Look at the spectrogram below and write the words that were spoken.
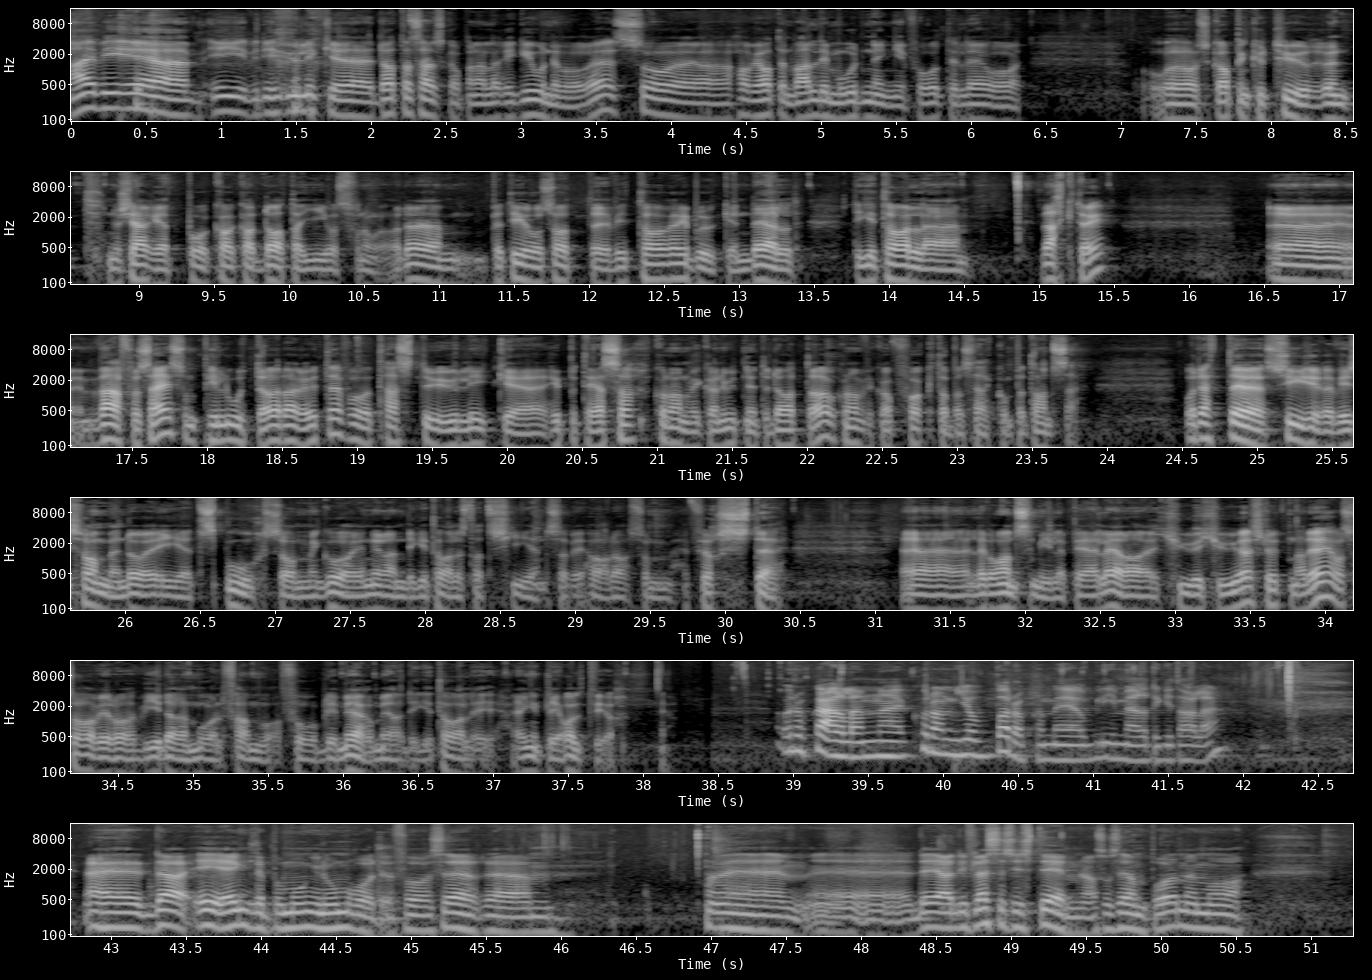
nei, vi er I de ulike dataselskapene eller regionene våre så uh, har vi hatt en veldig modning i forhold til det å og skape en kultur rundt nysgjerrighet på hva, hva, data gir oss. for noe. Og det betyr også at eh, vi tar i bruk en del digitale verktøy. Uh, hver for seg som piloter der ute for å teste ulike hypoteser. Hvordan vi kan utnytte data og hvordan vi kan faktabasert kompetanse. Og Dette syrer vi sammen da, i et spor som går inn i den digitale strategien som vi har da, som første Eh, leveransemilepæl er da 2020, slutten av det. Og så har vi da videre mål fremover for å bli mer og mer digitale i egentlig alt vi gjør. Ja. Og dere Erlend, Hvordan jobber dere med å bli mer digitale? Eh, det er egentlig på mange områder. For ser eh, eh, Det er de fleste systemene som ser vi på. Vi må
